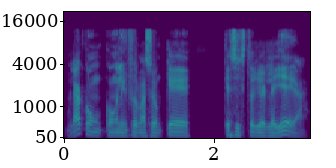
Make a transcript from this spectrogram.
¿verdad? Con, con la información que, que Sixto George le llega.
